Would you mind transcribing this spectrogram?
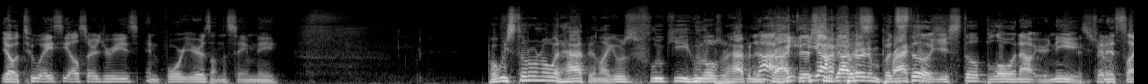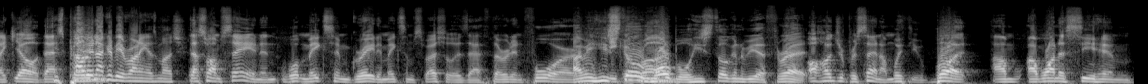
Yo, two ACL surgeries in four years on the same knee. But we still don't know what happened. Like it was fluky. Who knows what happened in Nah, he- practice? he, got, but, hurt in but practice. still, you're still blowing out your knee, and it's like, yo, that's He's probably not going to be running as much. That's what I'm saying, and what makes him great and makes him special is that third and four. I mean, he's he can still run. mobile. He's still going to be a threat. A hundred percent, I'm with you, but I'm, I want to see him.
